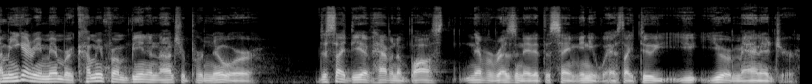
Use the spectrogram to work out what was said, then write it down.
I mean, you got to remember, coming from being an entrepreneur, this idea of having a boss never resonated the same anyway. It's like, dude, you, you're a manager.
